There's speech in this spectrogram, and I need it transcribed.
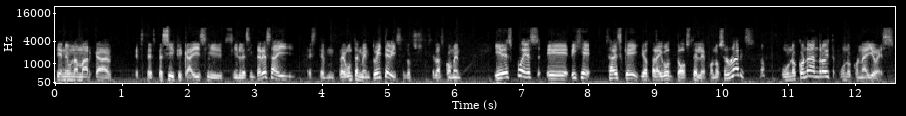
tiene una marca este, específica. Ahí si, si les interesa, ahí este, pregúntenme en Twitter y se, los, se las comento. Y después eh, dije, ¿sabes qué? Yo traigo dos teléfonos celulares, ¿no? Uno con Android, uno con iOS.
